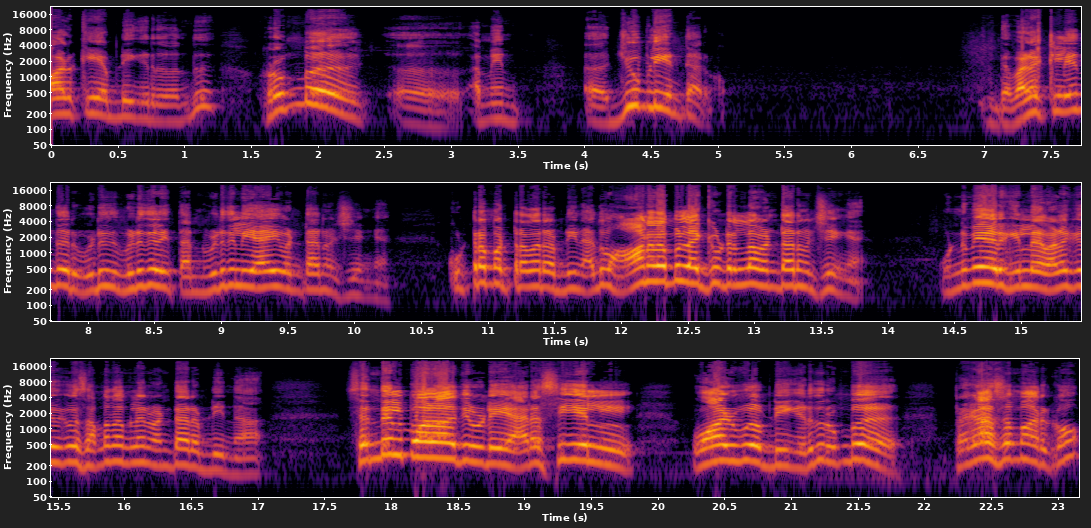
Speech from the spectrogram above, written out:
வாழ்க்கை அப்படிங்கிறது வந்து ரொம்ப ஐ மீன் ஜூப்ளியண்ட்டாக இருக்கும். இந்த வழக்கிலேருந்து ஒரு விடு விடுதலை தன் விடுதலையாகி வந்துட்டார்னு வச்சுக்கோங்க. குற்றமற்றவர் அப்படின்னு அதுவும் ஆனரபிள் அக்யூட்டெல்லாம் வந்துட்டார்னு வச்சுக்கோங்க. ஒன்றுமே இருக்கு இல்லை வழக்குக்கு சம்மந்தம் இல்லைன்னு வந்துட்டார் அப்படின்னா செந்தில் பாலாஜியுடைய அரசியல் வாழ்வு அப்படிங்கிறது ரொம்ப பிரகாசமாக இருக்கும்.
